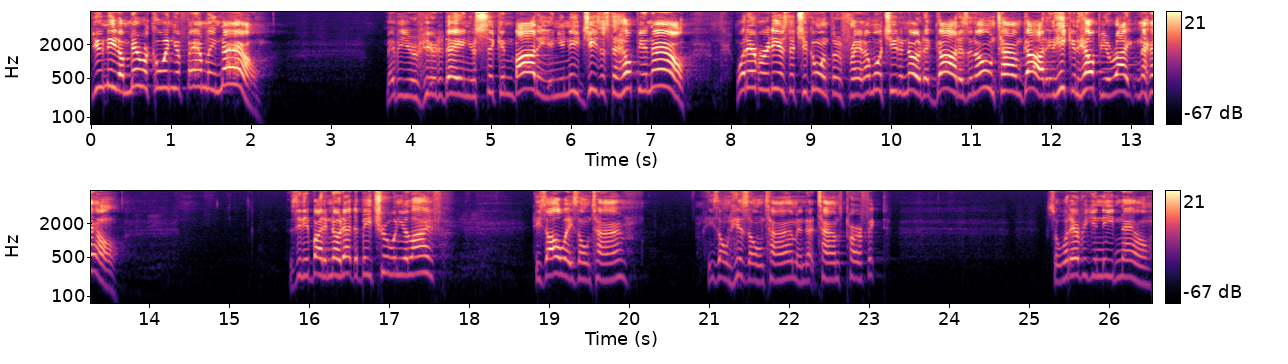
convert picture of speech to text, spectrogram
you need a miracle in your family now. Maybe you're here today and you're sick in body and you need Jesus to help you now. Whatever it is that you're going through, friend, I want you to know that God is an on time God and He can help you right now. Does anybody know that to be true in your life? He's always on time. He's on His own time, and that time's perfect. So, whatever you need now,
